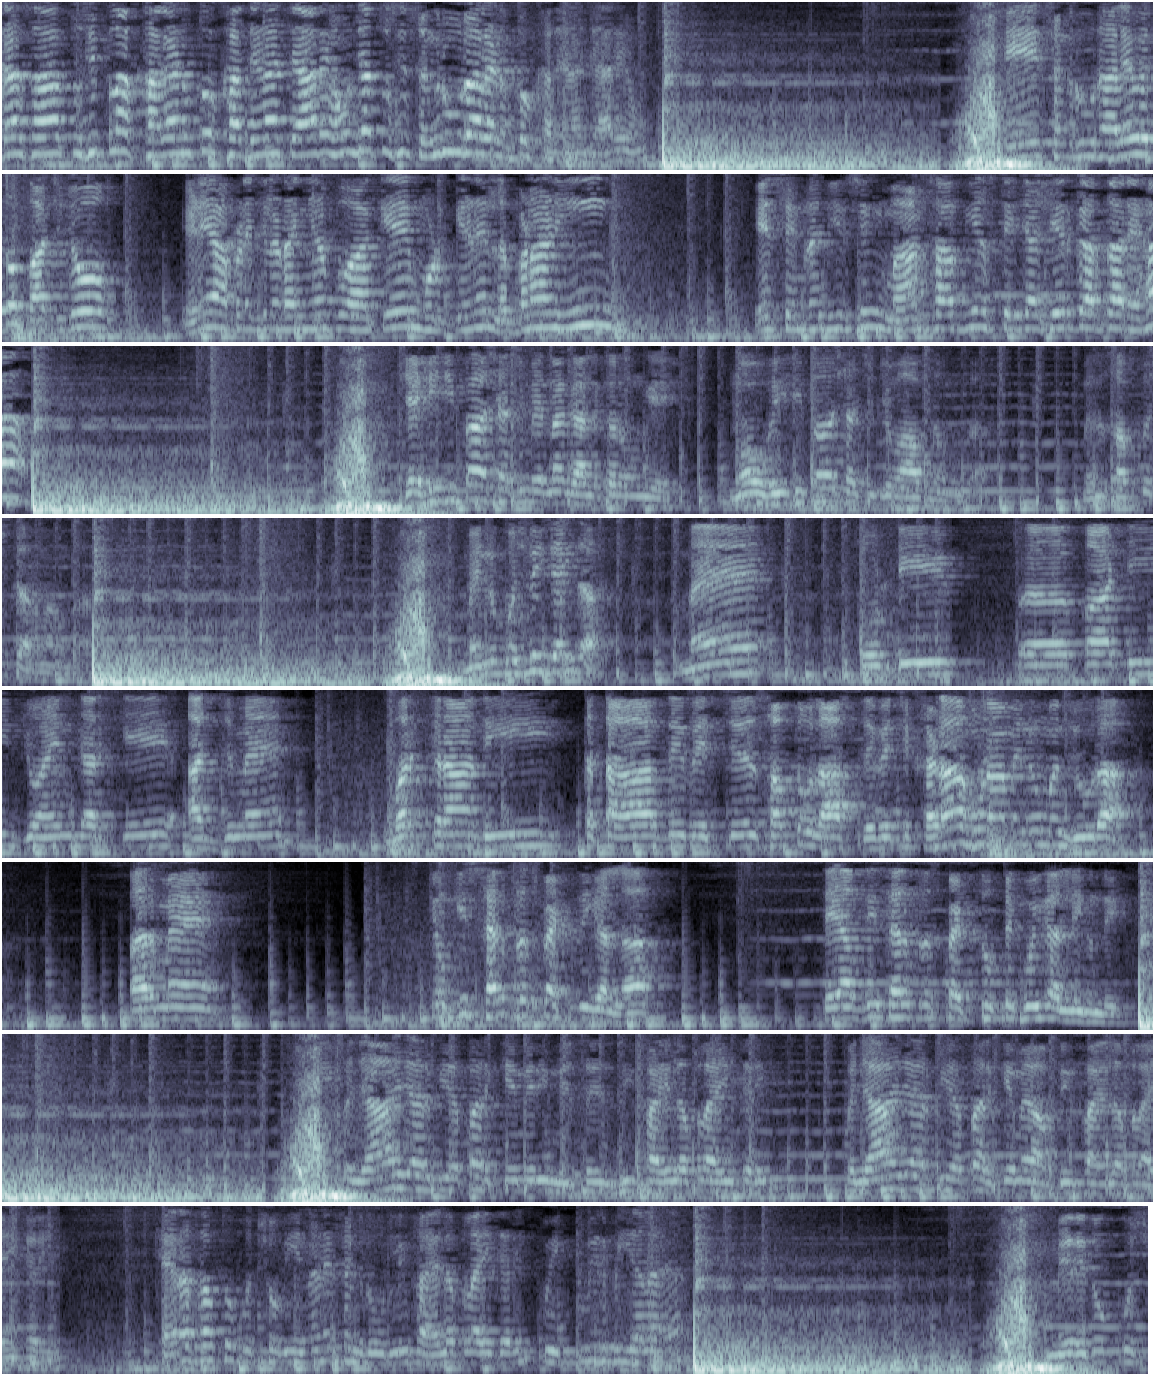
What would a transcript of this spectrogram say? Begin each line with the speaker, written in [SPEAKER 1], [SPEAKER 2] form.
[SPEAKER 1] ਖਹਿਰਾ ਸਾਹਿਬ, ਤੁਸੀਂ ਭਲਾਥਾ ਵਾਲਿਆਂ ਨੂੰ ਧੋਖਾ ਦੇਣਾ ਚਾਹ ਰਹੇ ਹੋ ਜਾਂ ਤੁਸੀਂ ਸੰਗਰੂਰ ਵਾਲਿਆਂ ਨੂੰ ਧੋਖਾ ਦੇਣਾ ਚਾਹ ਰਹੇ ਹੋ? ਤੇ ਸੰਗਰੂਰ ਵਾਲੇ ਹੋਏ ਤੋਂ ਬਚ ਜਾਓ। ਇਹਨੇ ਆਪਣੇ ਚ ਲੜਾਈਆਂ ਪਵਾ ਕੇ ਮੁੜ ਕੇ ਇਹਨੇ ਲੱਭਣਾ ਨਹੀਂ। ਇਹ ਸਿਮਰਨਜੀਤ ਸਿੰਘ ਮਾਨ ਸਾਹਿਬ ਦੀਆਂ ਸਟੇਜਾਂ ਸ਼ੇਅਰ ਕਰਦਾ ਰਿਹਾ। ਜਿਹੀ ਜੀ ਭਾਸ਼ਾ 'ਚ ਮੇਰੇ ਨਾਲ ਗੱਲ ਕਰੋਗੇ, ਮੈਂ ਉਹੀ ਜੀ ਭਾਸ਼ਾ 'ਚ ਜਵਾਬ ਦਊਂਗਾ। ਮੈਨੂੰ ਸਭ ਕੁਝ ਕਰਨਾ ਹੁੰਦਾ। ਮੈਨੂੰ ਕੁਝ ਨਹੀਂ ਚਾਹੀਦਾ। ਮੈਂ ਤੁਹਾਡੀ ਪਾਰਟੀ ਜੁਆਇਨ ਕਰਕੇ ਅੱਜ ਮੈਂ ਵਰਕਰਾਂ ਦੀ ਕਤਾਰ ਦੇ ਵਿੱਚ, ਸਭ ਤੋਂ ਲਾਸਟ ਦੇ ਵਿੱਚ ਖੜਾ ਹੋਣਾ ਮੈਨੂੰ ਮਨਜ਼ੂਰ ਆ। ਪਰ ਮੈਂ, ਕਿਉਂਕਿ ਸੈਲਫ ਰਿਸਪੈਕਟ ਦੀ ਗੱਲ ਆ, ਤੇ ਆਪਦੀ ਸੈਲਫ ਰਿਸਪੈਕਟ ਤੋਂ ਉੱਤੇ ਕੋਈ ਗੱਲ ਨਹੀਂ ਹੁੰਦੀ। 50000 ਰੁਪਇਆ ਭਰ ਕੇ ਮੇਰੀ ਮੈਸੇਜ ਦੀ ਫਾਈਲ ਅਪਲਾਈ ਕਰੀ। 50000 ਰੁਪਇਆ ਭਰ ਕੇ ਮੈਂ ਆਪਦੀ ਫਾਈਲ ਅਪਲਾਈ ਕਰੀ। ਖੈਰਾ ਸਾਹਿਬ ਤੋਂ ਪੁੱਛੋ ਵੀ ਇਹਨਾਂ ਨੇ ਸੰਗਰੂਰ ਲਈ ਫਾਈਲ ਅਪਲਾਈ ਕਰੀ, ਕੋਈ 1 ਵੀ ਰੁਪਈਆ ਲਾਇਆ? ਮੇਰੇ ਤੋਂ ਕੁਝ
